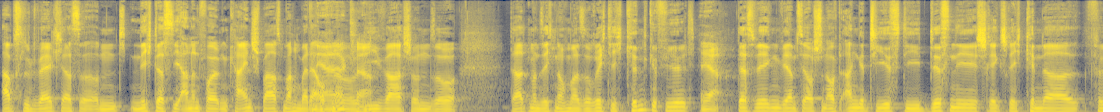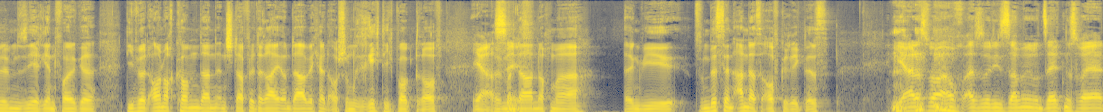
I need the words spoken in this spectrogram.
absolut Weltklasse und nicht, dass die anderen Folgen keinen Spaß machen bei der ja, Aufnahme, die war schon so, da hat man sich nochmal so richtig Kind gefühlt. Ja. Deswegen, wir haben es ja auch schon oft angeteased, die Disney-Kinderfilm-Serienfolge, die wird auch noch kommen dann in Staffel 3 und da habe ich halt auch schon richtig Bock drauf. Ja, Weil safe. man da nochmal irgendwie so ein bisschen anders aufgeregt ist. Ja, das war auch, also die Sammeln und Seltenes war ja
